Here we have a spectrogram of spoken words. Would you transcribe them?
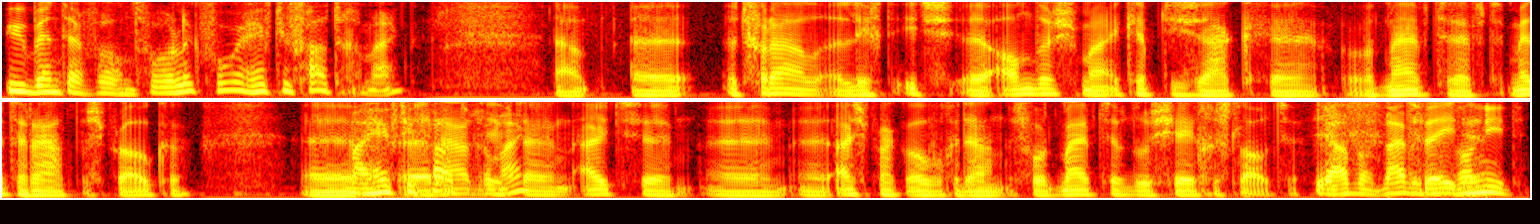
U bent daar verantwoordelijk voor. Heeft u fouten gemaakt? Nou, uh, het verhaal ligt iets uh, anders... maar ik heb die zaak wat mij betreft met de raad besproken... Uh, maar heeft u fouten Raad gemaakt? heeft daar een uit, uh, uitspraak over gedaan. Dus voor wat mij betreft het dossier gesloten. Ja, wat mij betreft niet.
